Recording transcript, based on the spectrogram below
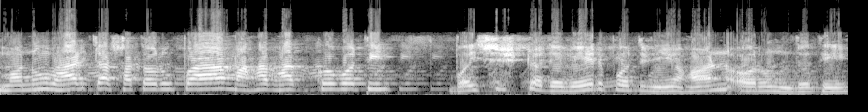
মনুভার্যা শতরূপা মহাভাগ্যবতী বৈশিষ্ট্য দেবের পত্নী হন অরুন্ধতী।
